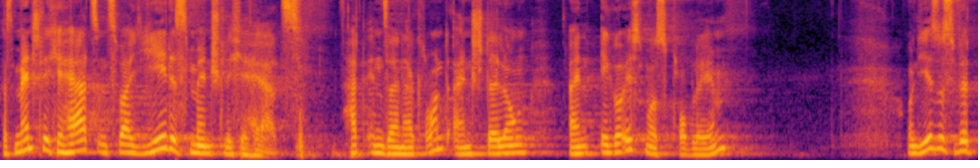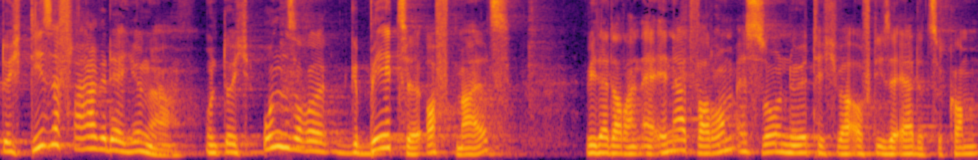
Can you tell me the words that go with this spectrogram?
Das menschliche Herz, und zwar jedes menschliche Herz, hat in seiner Grundeinstellung ein Egoismusproblem. Und Jesus wird durch diese Frage der Jünger und durch unsere Gebete oftmals wieder daran erinnert, warum es so nötig war, auf diese Erde zu kommen.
